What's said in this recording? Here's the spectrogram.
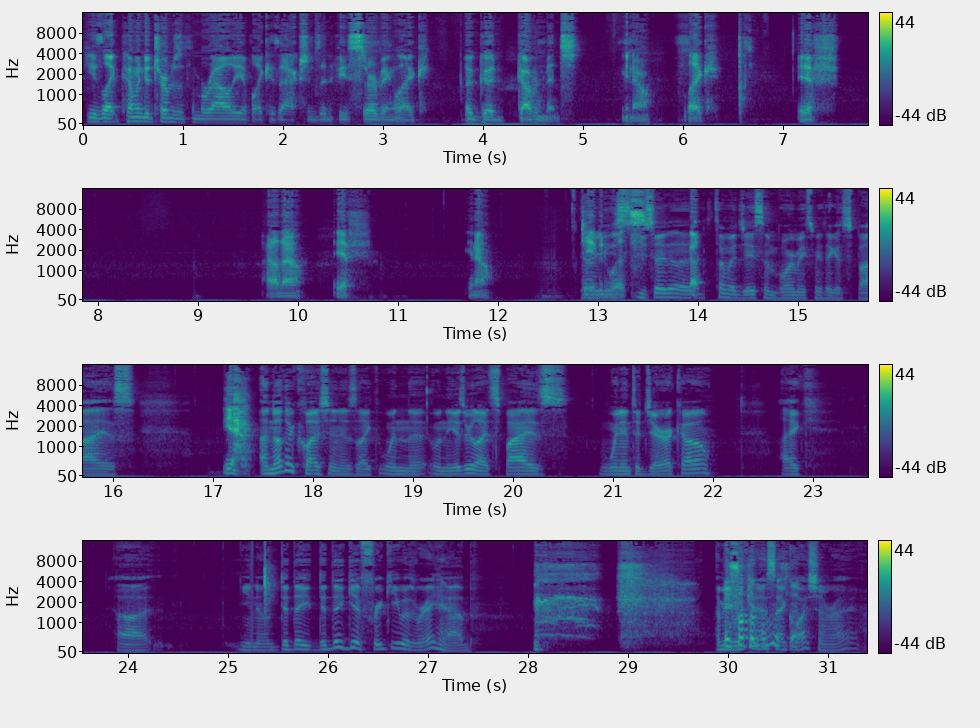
he's like coming to terms with the morality of like his actions, and if he's serving like a good government, you know, like if I don't know if you know David you, was You said uh, Yeah. talking about Jason Bourne makes me think of spies. Yeah Another question is like when the when the Israelite spies went into Jericho, like, uh, you know, did they did they get freaky with Rahab? I mean, we can ask that though. question, right?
